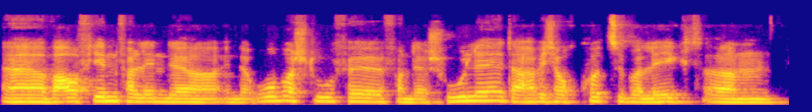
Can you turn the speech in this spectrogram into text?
Äh, war auf jeden Fall in der, in der Oberstufe von der Schule. Da habe ich auch kurz überlegt, ähm,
